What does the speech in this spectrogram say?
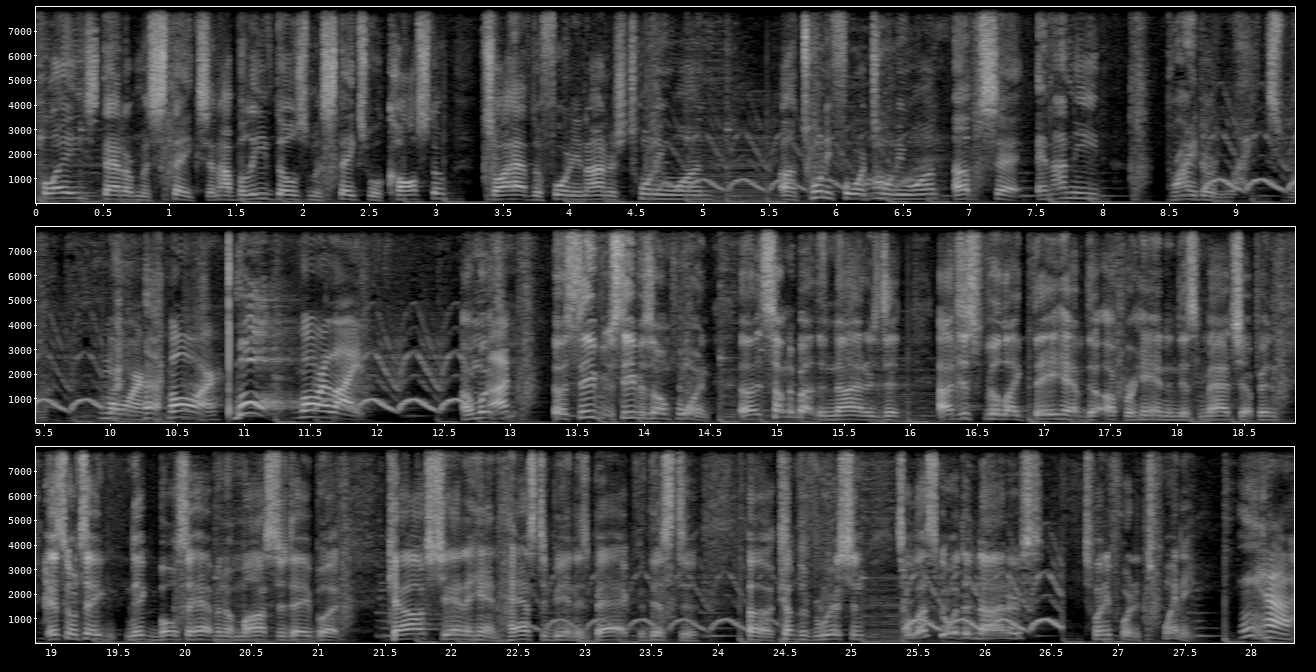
plays that are mistakes. And I believe those mistakes will cost them. So I have the 49ers 21, uh, 24 21 upset. And I need brighter lights. More, more, more, more light. I'm with you. Uh, Steve, Steve is on point. Uh, something about the Niners that I just feel like they have the upper hand in this matchup. And it's going to take Nick Bosa having a monster day, but Kyle Shanahan has to be in his bag for this to uh, come to fruition. So let's go with the Niners 24 to 20. Mm. Yeah.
